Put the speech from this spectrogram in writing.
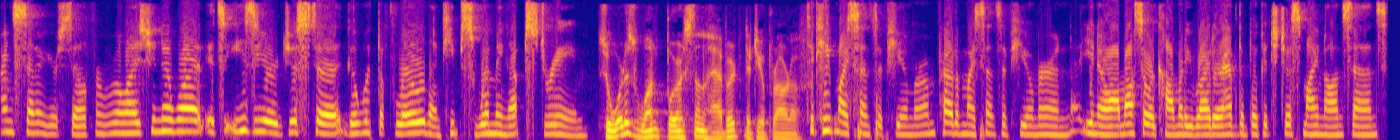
and center yourself and realize, you know what, it's easier just to go with the flow than keep swimming upstream. So, what is one personal habit that you're proud of? To keep my sense of humor. I'm proud of my sense of humor. And, you know, I'm also a comedy writer. I have the book, It's Just My Nonsense.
